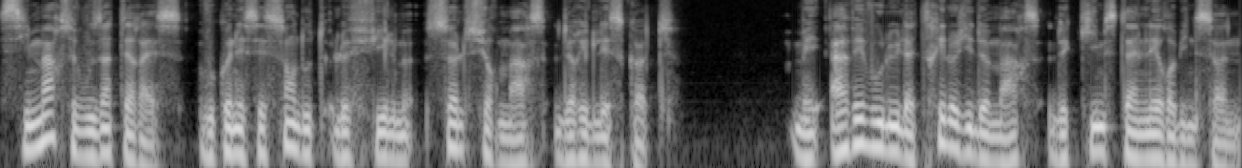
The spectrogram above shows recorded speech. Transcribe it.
Si Mars vous intéresse, vous connaissez sans doute le film Seul sur Mars de Ridley Scott. Mais avez-vous lu la trilogie de Mars de Kim Stanley Robinson?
